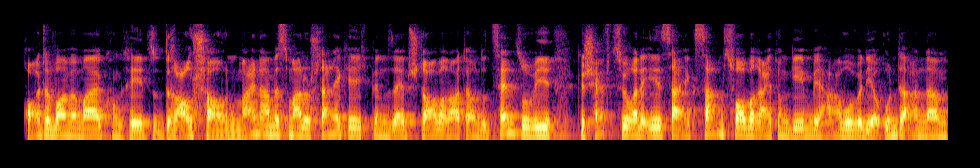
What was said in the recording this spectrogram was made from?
Heute wollen wir mal konkret draufschauen. Mein Name ist Marlo Stannecke, ich bin selbst Steuerberater und Dozent sowie Geschäftsführer der ESA Examensvorbereitung GmbH, wo wir dir unter anderem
